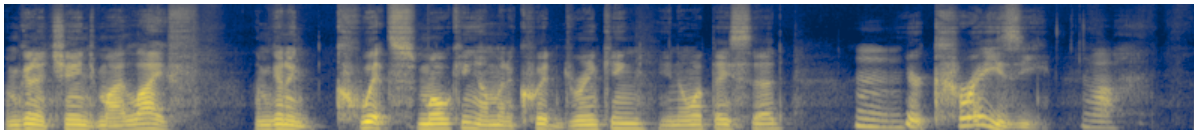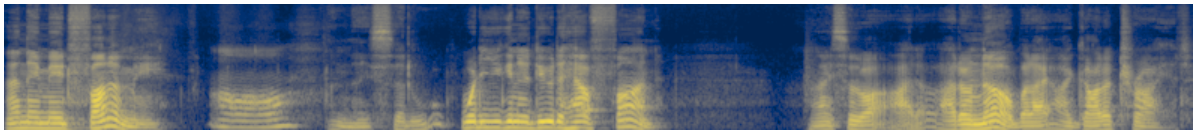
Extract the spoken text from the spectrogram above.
I'm going to change my life. I'm going to quit smoking. I'm going to quit drinking. You know what they said? Hmm. You're crazy. Ugh. And they made fun of me. Aw. And they said, What are you going to do to have fun? And I said, well, I, I don't know, but I, I got to try it.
